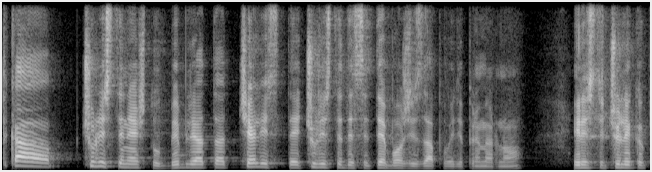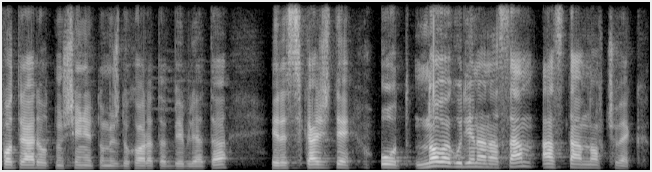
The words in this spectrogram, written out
така чули сте нещо от Библията, чели сте, чули сте десете Божии заповеди, примерно, или сте чули какво трябва да е отношението между хората в Библията и да си кажете, от нова година насам аз ставам нов човек.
